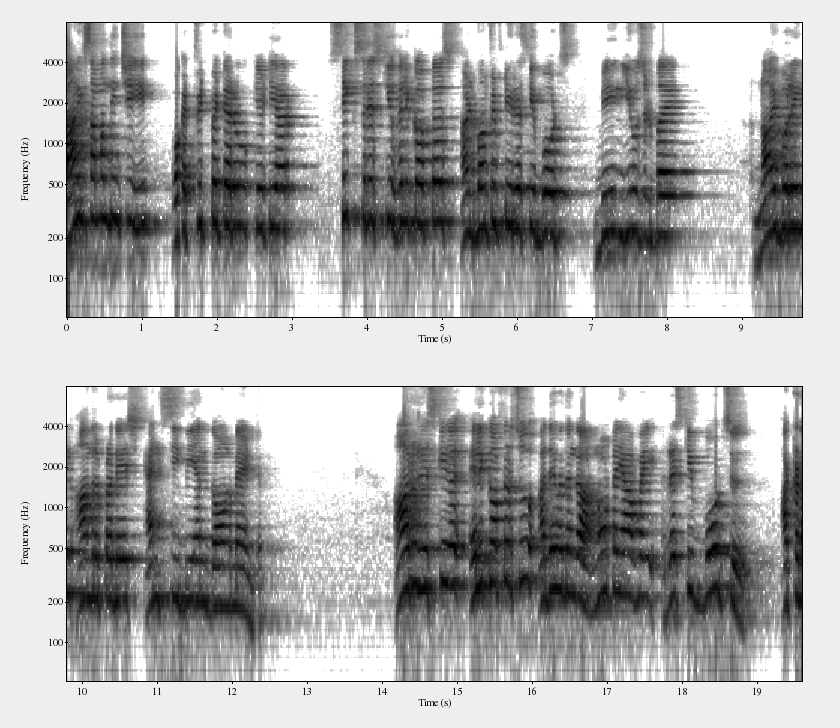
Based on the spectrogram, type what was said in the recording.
దానికి సంబంధించి ఒక ట్వీట్ పెట్టారు KTR. Six rescue helicopters and one fifty rescue boats being used by neighbouring Andhra Pradesh and CBN government ఆరు రెస్క్యూ హెలికాప్టర్స్ అదేవిధంగా నూట యాభై రెస్క్యూ బోట్స్ అక్కడ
